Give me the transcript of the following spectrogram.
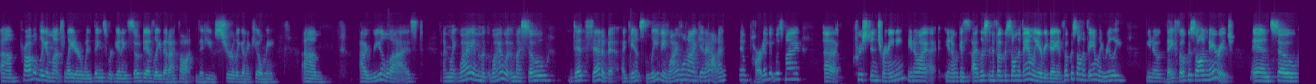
Um, probably a month later, when things were getting so deadly that I thought that he was surely going to kill me, um, I realized I'm like, why am I, why am I so dead set about, against leaving? Why won't I get out? I know part of it was my uh, Christian training. You know, I you know because I listen to Focus on the Family every day, and Focus on the Family really, you know, they focus on marriage. And so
